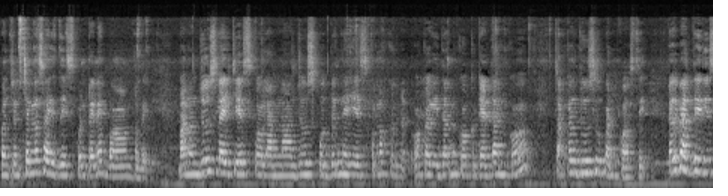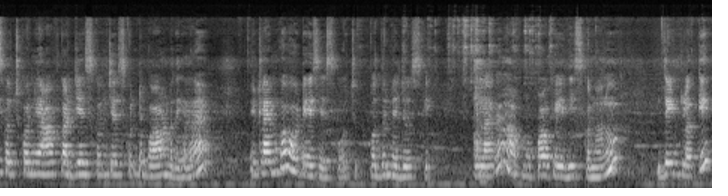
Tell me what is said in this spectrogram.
కొంచెం చిన్న సైజు తీసుకుంటేనే బాగుంటుంది. మనం జ్యూస్లు అవి చేసుకోవాలన్నా జ్యూస్ పొద్దున్నే చేసుకున్న ఒక ఒక ఇదనుకో ఒక గడ్డ అనుకో చక్కగా జ్యూస్ పనికి వస్తాయి. పెద్ద పెద్దవి తీసుకొచ్చుకొని హాఫ్ కట్ చేసుకొని చేసుకుంటే బాగుంటుంది కదా. ఇట్లా అనుకో ఒకటి వేసేసుకోవచ్చు పొద్దున్నే జ్యూస్కి. ఇలాగా ఒక ముప్పావు కేజీ తీసుకున్నాను. దీంట్లోకి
